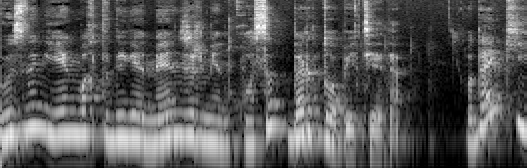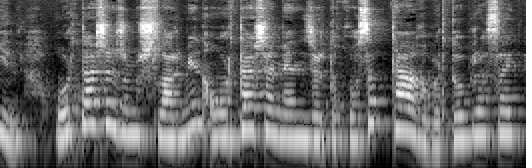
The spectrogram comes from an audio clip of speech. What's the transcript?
өзінің ең мықты деген менеджермен қосып бір топ етеді. Одан кейін орташа жұмысшылар мен орташа менеджерді қосып тағы бір топ жасайды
